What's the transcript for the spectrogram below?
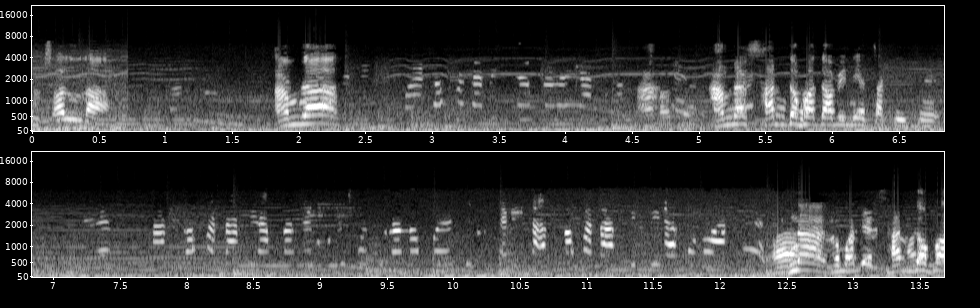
ইনশাল্লাহ। আমরা আমরা দফা দাবি নিয়ে চাকরিতে না আমাদের সাত দফা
